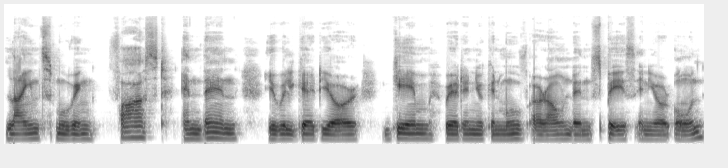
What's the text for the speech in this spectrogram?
lines moving fast and then you will get your game wherein you can move around in space in your own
